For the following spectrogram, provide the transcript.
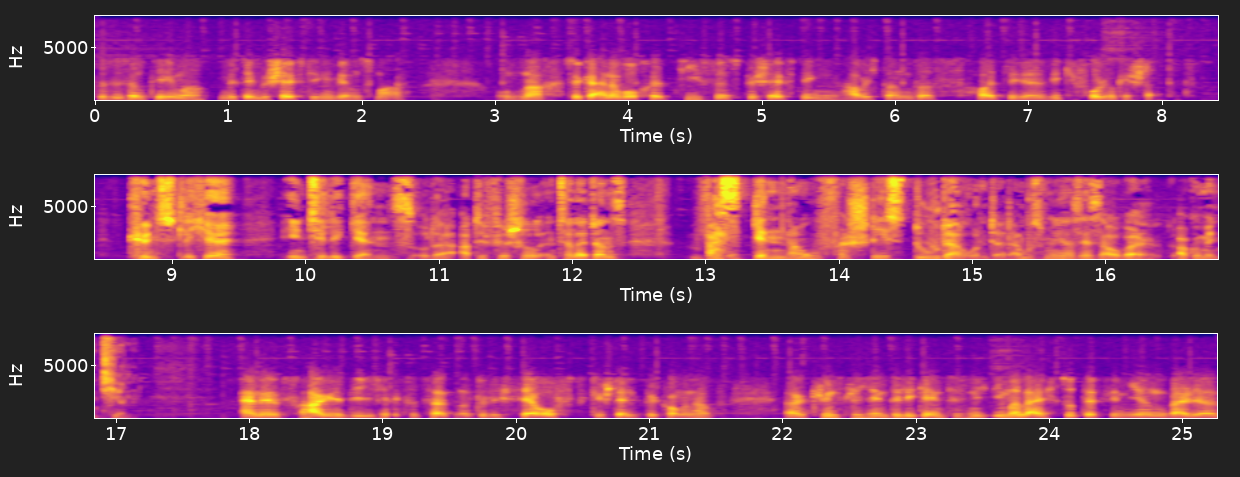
das ist ein Thema, mit dem beschäftigen wir uns mal. Und nach circa einer Woche tiefes Beschäftigen habe ich dann das heutige Wikifolio gestartet. Künstliche Intelligenz oder Artificial Intelligence, was mhm. genau verstehst du darunter? Da muss man ja sehr sauber argumentieren. Eine Frage, die ich in letzter Zeit natürlich sehr oft gestellt bekommen habe. Äh, künstliche Intelligenz ist nicht immer leicht zu definieren, weil ja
